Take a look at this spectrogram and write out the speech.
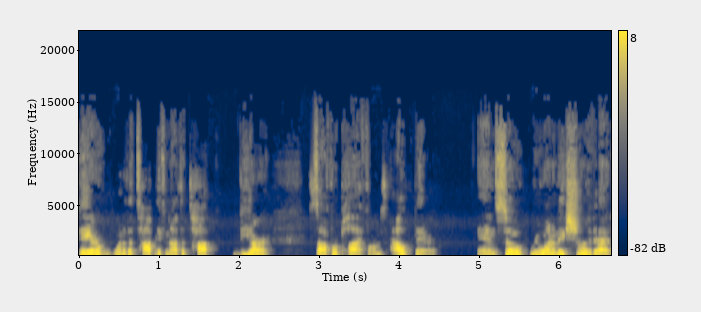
they are one of the top, if not the top VR software platforms out there. And so we want to make sure that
